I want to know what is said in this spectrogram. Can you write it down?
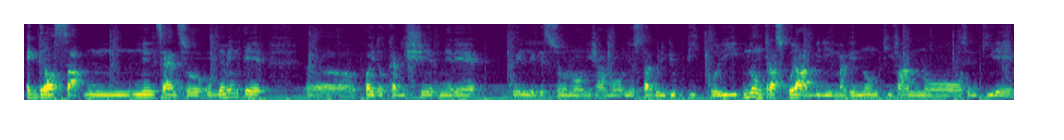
è grossa, mh, nel senso ovviamente eh, poi tocca discernere quelli che sono diciamo gli ostacoli più piccoli, non trascurabili ma che non ti fanno sentire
